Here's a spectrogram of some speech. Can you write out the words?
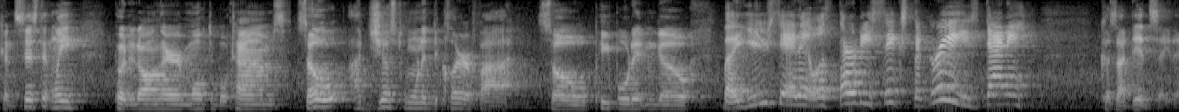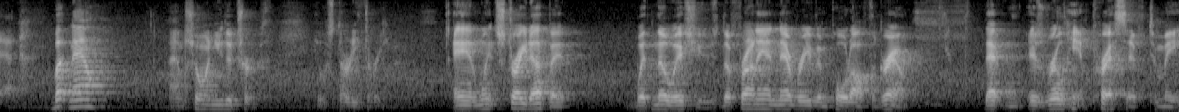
consistently put it on there multiple times. So I just wanted to clarify so people didn't go, but you said it was 36 degrees, Danny. Because I did say that. But now I'm showing you the truth. It was 33. And went straight up it with no issues. The front end never even pulled off the ground. That is really impressive to me.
